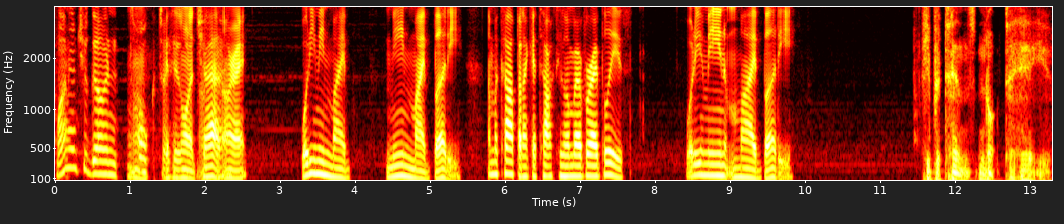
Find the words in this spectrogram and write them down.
Why don't you go and hmm. talk to Guess him? doesn't want to chat. okay? All right. What do you mean, my mean my buddy? I'm a cop and I can talk to whomever I please. What do you mean, my buddy? He pretends not to hear you,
